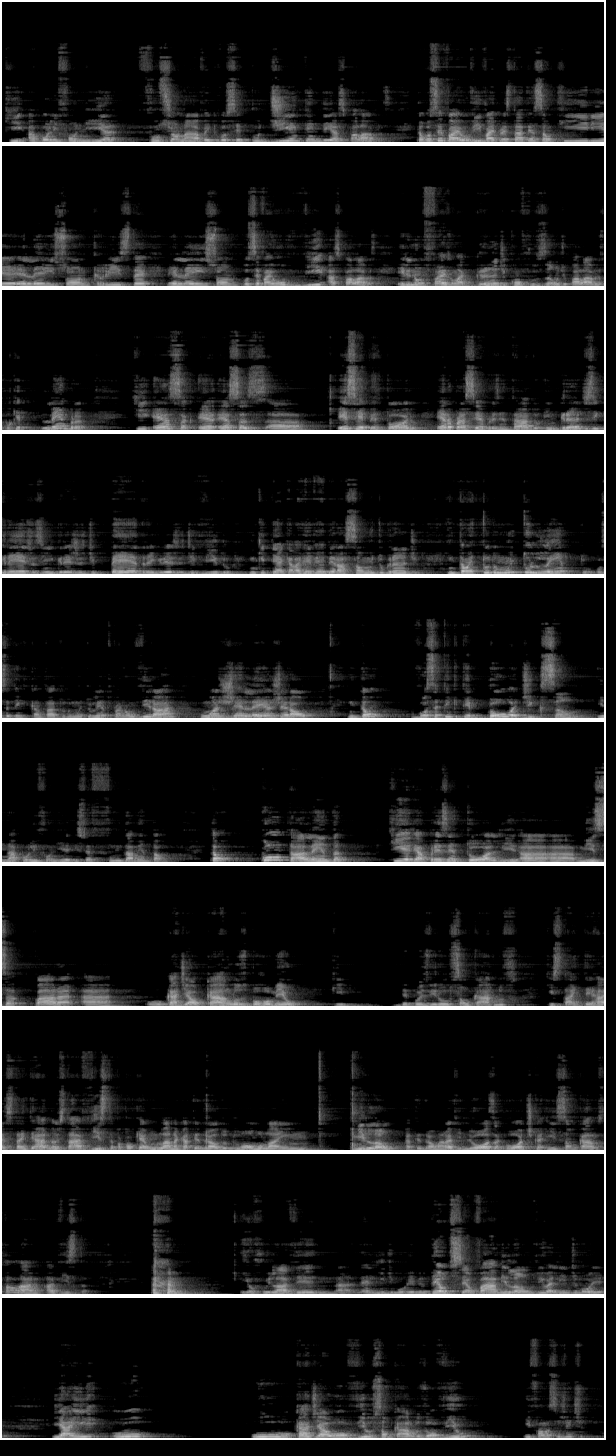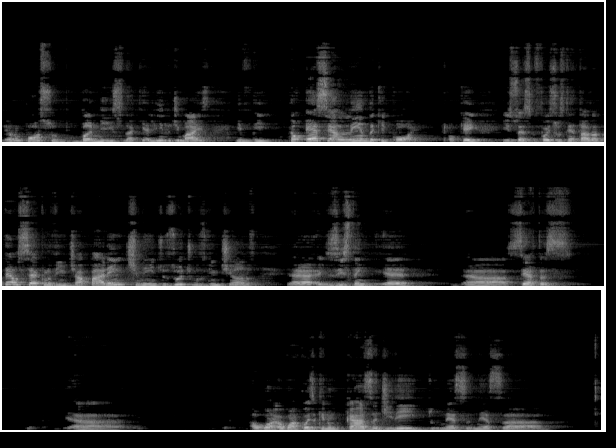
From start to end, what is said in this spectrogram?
que a polifonia funcionava e que você podia entender as palavras. Então você vai ouvir, vai prestar atenção. Kyrie eleison, Christe eleison. Você vai ouvir as palavras. Ele não faz uma grande confusão de palavras, porque lembra que essa, é, essas, uh, esse repertório era para ser apresentado em grandes igrejas, em igrejas de pedra, igrejas de vidro, em que tem aquela reverberação muito grande. Então é tudo muito lento. Você tem que cantar tudo muito lento para não virar uma geleia geral. Então você tem que ter boa dicção e na polifonia isso é fundamental. Então conta a lenda que ele apresentou a, a, a missa para a, o cardeal Carlos Borromeu, que depois virou São Carlos, que está enterrado, está enterrado não, está à vista para qualquer um lá na Catedral do Duomo, lá em Milão, catedral maravilhosa, gótica, e São Carlos está lá, à vista. E eu fui lá ver, ah, é lindo de morrer, meu Deus do céu, vá a Milão, viu? É lindo de morrer. E aí o, o cardeal ouviu, São Carlos ouviu, e falou assim, gente, eu não posso banir isso daqui, é lindo demais. E, e, então, essa é a lenda que corre, ok? Isso é, foi sustentado até o século XX. Aparentemente, os últimos 20 anos, é, existem é, é, certas. Alguma, alguma coisa que não casa direito nessa, nessa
